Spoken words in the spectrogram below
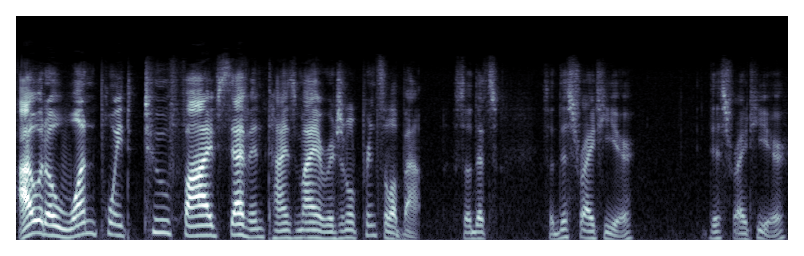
I would owe 1.257 times my original principal amount. So that's so this right here this right here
